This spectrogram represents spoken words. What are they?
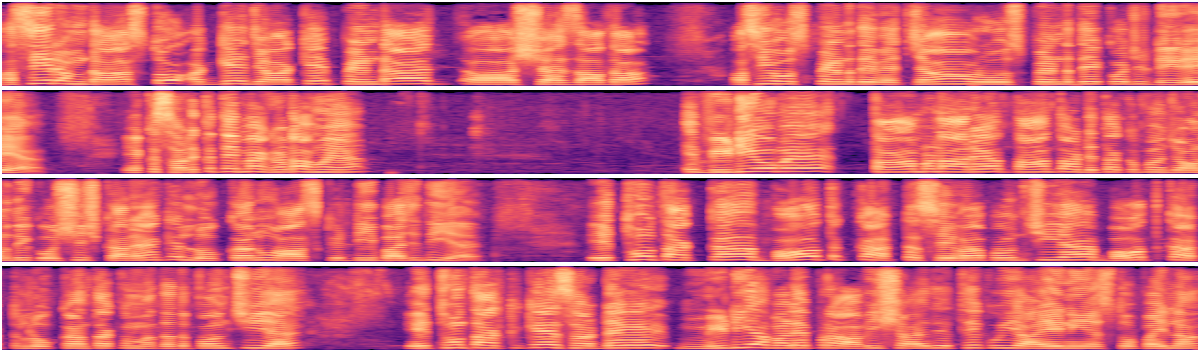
ਅਸੀਂ ਰਮਦਾਸ ਤੋਂ ਅੱਗੇ ਜਾ ਕੇ ਪਿੰਡ ਆ ਸ਼ਹਿਜ਼ਾਦਾ। ਅਸੀਂ ਉਸ ਪਿੰਡ ਦੇ ਵਿੱਚ ਆ ਔਰ ਉਸ ਪਿੰਡ ਦੇ ਕੁਝ ਡੇਰੇ ਆ। ਇੱਕ ਸੜਕ ਤੇ ਮੈਂ ਖੜਾ ਹੋਇਆ। ਇਹ ਵੀਡੀਓ ਮੈਂ ਤਾਂ ਬਣਾ ਰਿਹਾ, ਤਾਂ ਤੁਹਾਡੇ ਤੱਕ ਪਹੁੰਚਾਉਣ ਦੀ ਕੋਸ਼ਿਸ਼ ਕਰ ਰਿਹਾ ਕਿ ਲੋਕਾਂ ਨੂੰ ਆਸ ਕਿੱਡੀ ਵੱਜਦੀ ਹੈ। ਇੱਥੋਂ ਤੱਕ ਬਹੁਤ ਘੱਟ ਸੇਵਾ ਪਹੁੰਚੀ ਹੈ, ਬਹੁਤ ਘੱਟ ਲੋਕਾਂ ਤੱਕ ਮਦਦ ਪਹੁੰਚੀ ਹੈ। ਇੱਥੋਂ ਤੱਕ ਕਿ ਸਾਡੇ ਮੀਡੀਆ ਵਾਲੇ ਭਰਾ ਵੀ ਸ਼ਾਇਦ ਇੱਥੇ ਕੋਈ ਆਏ ਨਹੀਂ ਇਸ ਤੋਂ ਪਹਿਲਾਂ।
